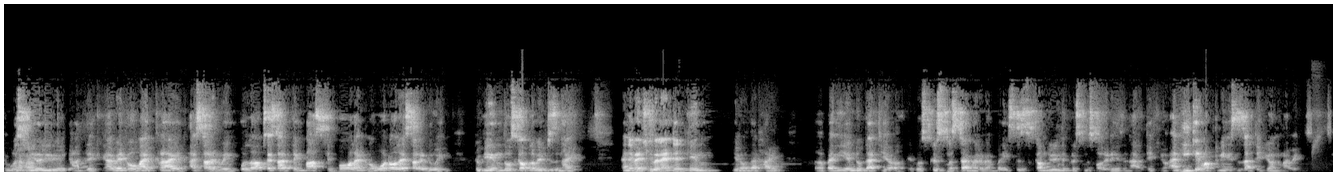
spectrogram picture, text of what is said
It was uh-huh. really, really heartbreaking. I went home, I cried. I started doing pull ups. I started playing basketball. I don't know what all I started doing to gain those couple of inches in height. And eventually, when I did gain, you know, that height, uh, by the end of that year, it was Christmas time, I remember. He says, Come during the Christmas holidays and I'll take you. And he came up to me and he says, I'll take you on my wings.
